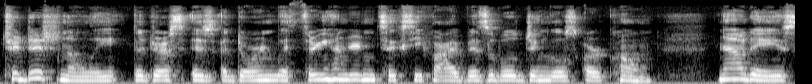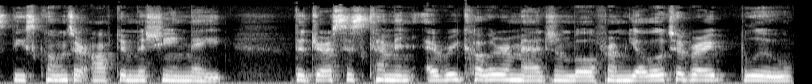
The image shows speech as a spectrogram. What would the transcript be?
Traditionally, the dress is adorned with 365 visible jingles or cone. Nowadays, these cones are often machine made. The dresses come in every color imaginable from yellow to bright blue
